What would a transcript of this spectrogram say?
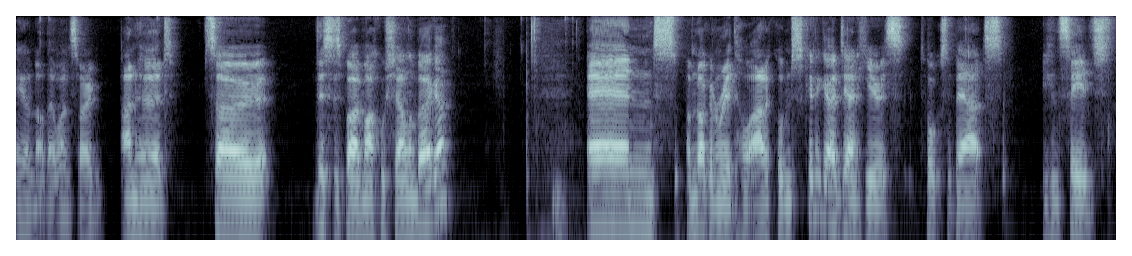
Hang on, not that one. Sorry, UnHerd. So this is by Michael Shellenberger, and I'm not going to read the whole article. I'm just going to go down here. It talks about you can see it's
